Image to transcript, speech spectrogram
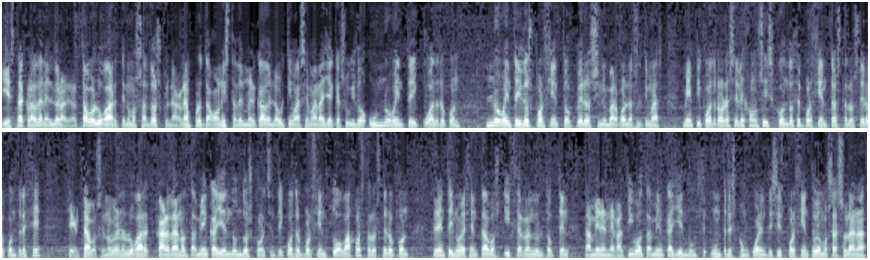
y está clavada en el dólar. En octavo lugar, tenemos a Dogecoin, la gran protagonista del mercado en la última semana, ya que ha subido un 94,92%, pero sin embargo en las últimas 24 horas se deja un 6,12% hasta los 0,13 centavos. En noveno lugar, Cardano también cayendo un 2,84% abajo hasta los 0,39 centavos y cerrando el top 10 también en negativo, también cayendo un 3,46%. Vemos a Solana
